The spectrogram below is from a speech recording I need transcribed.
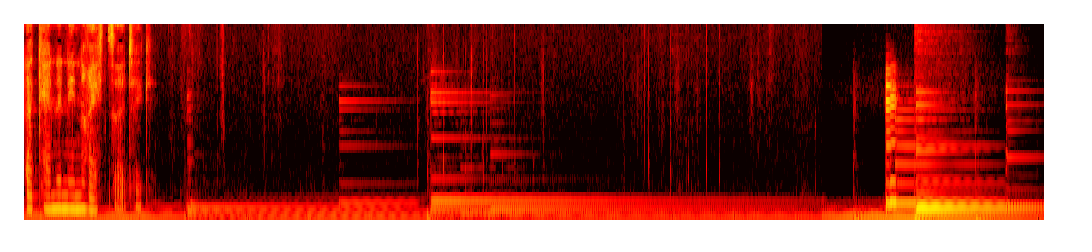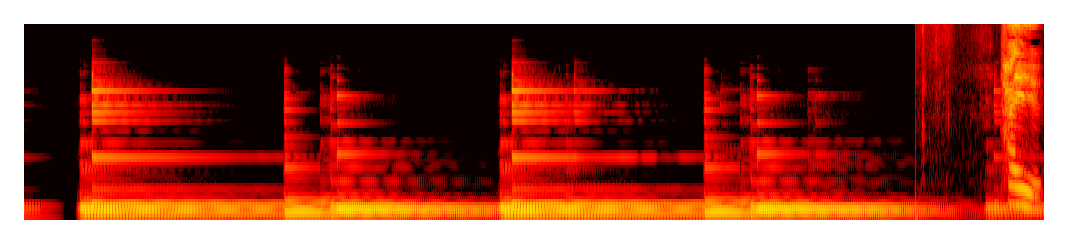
erkennen ihn rechtzeitig. Hi,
